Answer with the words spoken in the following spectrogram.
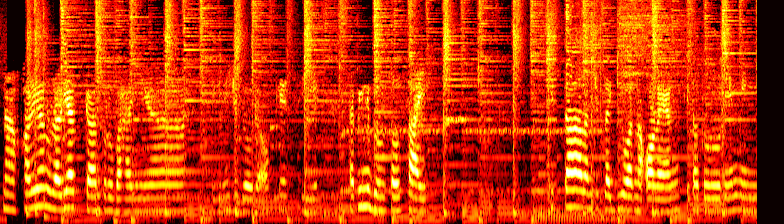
Nah, kalian udah lihat kan perubahannya. Juga udah oke okay sih tapi ini belum selesai. Kita lanjut lagi warna oranye. Kita turunin ini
